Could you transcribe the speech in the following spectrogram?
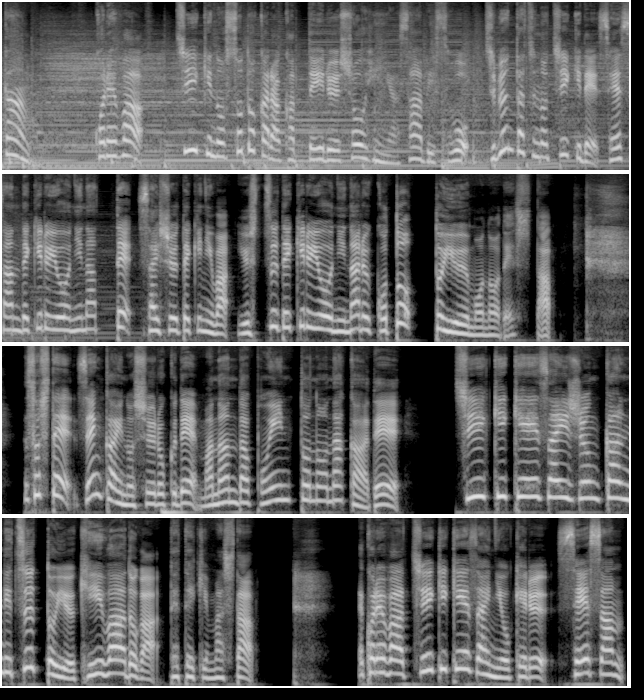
換これは地域の外から買っている商品やサービスを自分たちの地域で生産できるようになって最終的には輸出できるようになることというものでした。そして前回の収録で学んだポイントの中で地域経済循環率というキーワードが出てきました。これは地域経済における生産、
